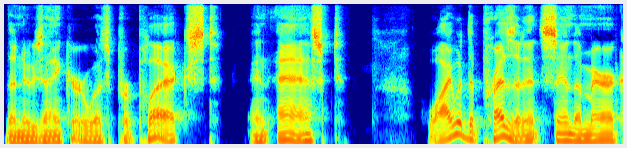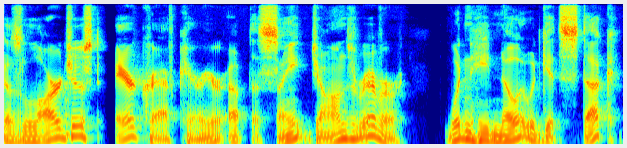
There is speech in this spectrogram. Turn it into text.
The news anchor was perplexed and asked, Why would the president send America's largest aircraft carrier up the St. Johns River? Wouldn't he know it would get stuck?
